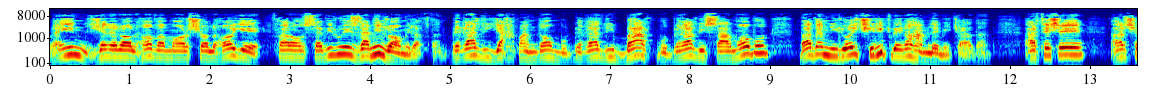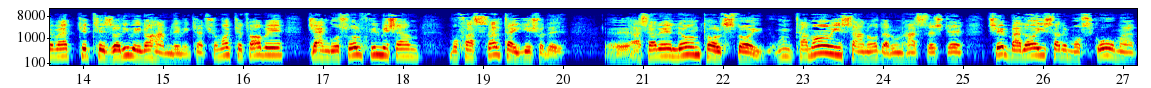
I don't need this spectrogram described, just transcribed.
و این جنرال ها و مارشال های فرانسوی روی زمین را می رفتن به قدری یخبندان بود به قدری برف بود به قدری سرما بود بعدم نیروهای چریک به اینا حمله می کردن. ارتش عرض شود که تزاری به اینا حمله می کرد شما کتاب جنگ و صلح فیلمش هم مفصل تهیه شده. اثر لون تولستوی. اون تمام این صحنه در اون هستش که چه بلایی سر مسکو اومد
